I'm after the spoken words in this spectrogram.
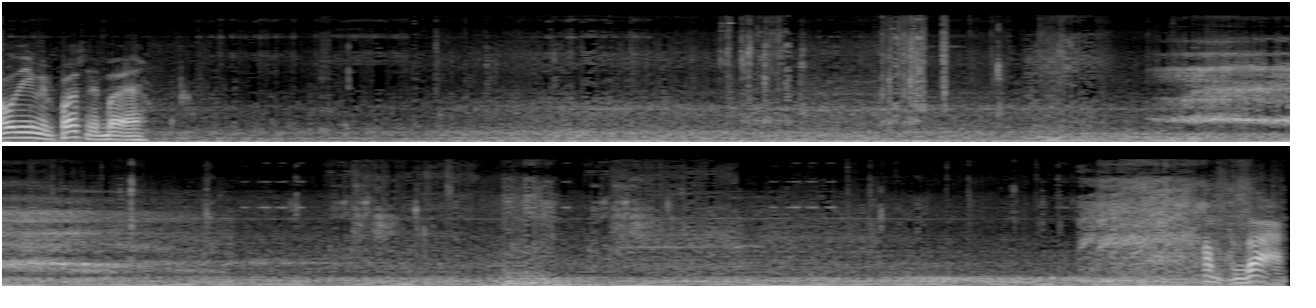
I wasn't even pressing it, but Oh my god.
